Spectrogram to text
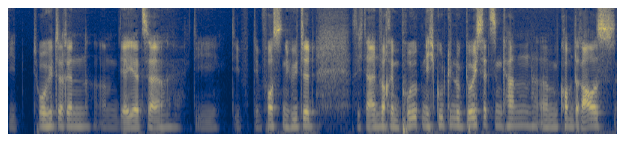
die Torhüterin, ähm, der jetzt ja die, die, den Pfosten hütet, sich da einfach im Pulk nicht gut genug durchsetzen kann, ähm, kommt raus,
